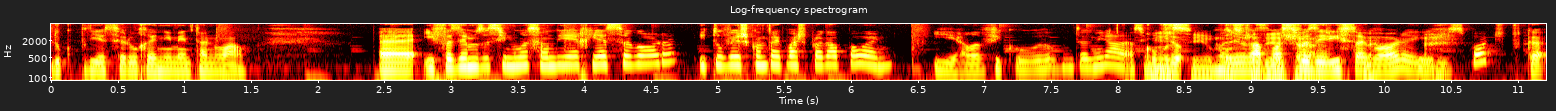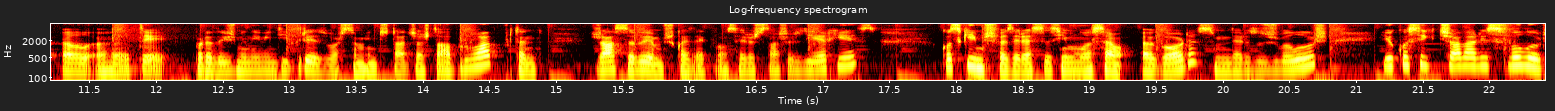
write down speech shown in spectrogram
do que podia ser o rendimento anual. Uh, e fazemos a simulação de IRS agora e tu vês quanto é que vais pagar para o ano. E ela ficou muito admirada. Assim, Como mas assim? Eu eu, mas posso eu já fazer posso já?" fazer isso agora? E eu disse: Podes, porque até para 2023 o Orçamento de Estado já está aprovado, portanto já sabemos quais é que vão ser as taxas de IRS. Conseguimos fazer essa simulação agora, se me deres os valores, eu consigo-te já dar esse valor.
